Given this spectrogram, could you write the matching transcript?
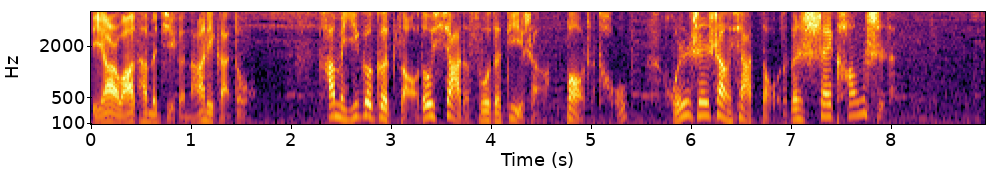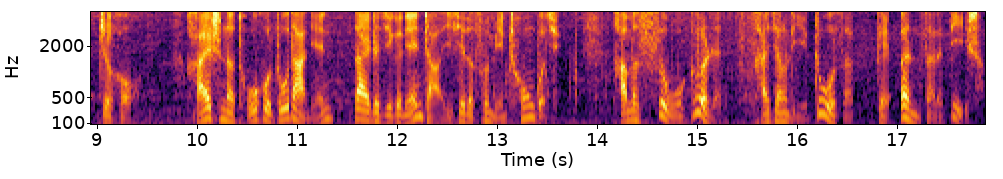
李二娃他们几个哪里敢动？他们一个个早都吓得缩在地上，抱着头，浑身上下抖得跟筛糠似的。之后。还是那屠户朱大年带着几个年长一些的村民冲过去，他们四五个人才将李柱子给摁在了地上。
